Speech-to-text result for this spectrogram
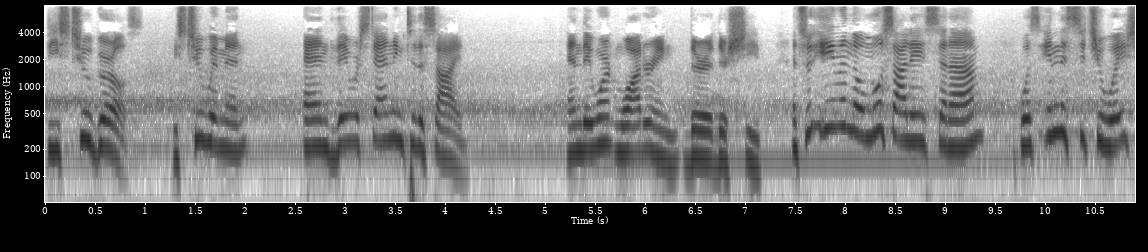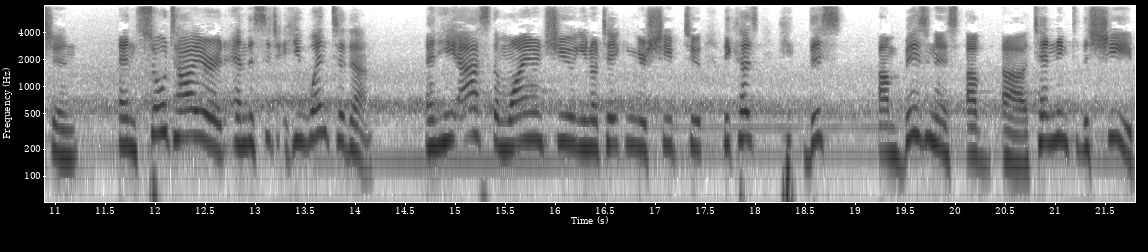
these two girls, these two women, and they were standing to the side. And they weren't watering their, their sheep. And so even though Musa alayhi salam was in this situation and so tired and the situ- he went to them and he asked them, why aren't you, you know, taking your sheep to, because he, this um, business of uh, tending to the sheep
